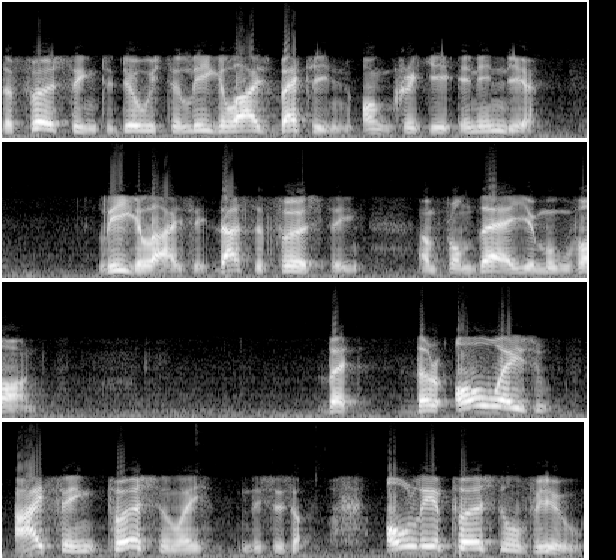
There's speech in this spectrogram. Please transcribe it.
the first thing to do is to legalize betting on cricket in India. Legalize it. That's the first thing. And from there, you move on. But they're always, I think personally, this is only a personal view,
